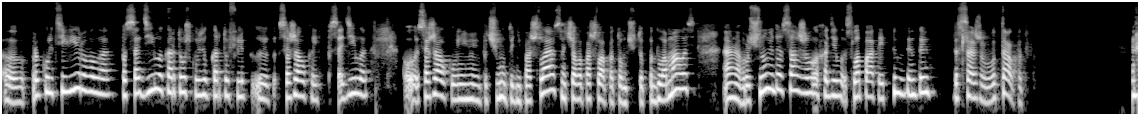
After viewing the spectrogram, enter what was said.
прокультивировала, посадила картошку, картофель э, сажалкой, посадила. Сажалка у нее почему-то не пошла. Сначала пошла, потом что-то подломалась. Она вручную досаживала, ходила с лопатой, тын-тын-тын, досаживала. Вот так вот.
